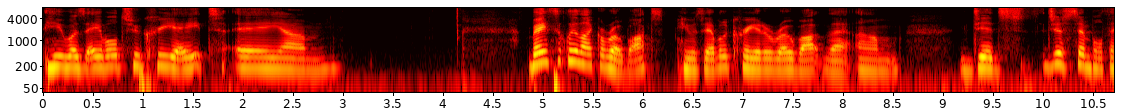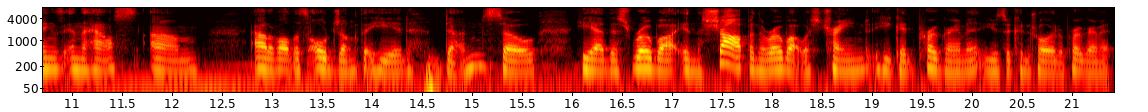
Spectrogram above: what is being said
he was able to create a um, basically like a robot. He was able to create a robot that um, did s- just simple things in the house um, out of all this old junk that he had done. So he had this robot in the shop, and the robot was trained. He could program it, use a controller to program it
